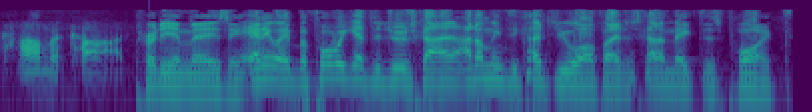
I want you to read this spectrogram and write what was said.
Comic Con. Pretty amazing. Anyway, before we get to Jewish Con, I don't mean to cut you off. I just got to make this point.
